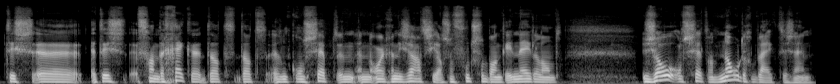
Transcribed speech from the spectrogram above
Het is, uh, het is van de gekke dat, dat een concept, een, een organisatie als een voedselbank in Nederland... zo ontzettend nodig blijkt te zijn.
